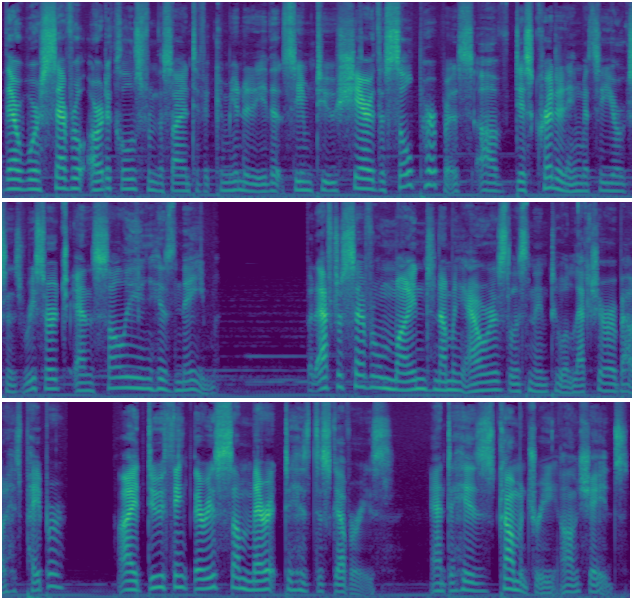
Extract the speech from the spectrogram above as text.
There were several articles from the scientific community that seemed to share the sole purpose of discrediting Mr. Yorkson's research and sullying his name. But after several mind numbing hours listening to a lecture about his paper, I do think there is some merit to his discoveries, and to his commentary on shades.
